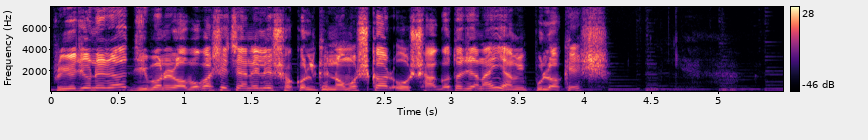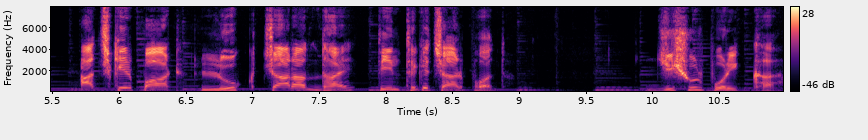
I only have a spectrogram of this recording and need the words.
প্রিয়জনেরা, জীবনের অবকাশে চ্যানেলে সকলকে নমস্কার ও স্বাগত জানাই আমি পুলকেশ। আজকের পাঠ লুক চার অধ্যায়, তিন থেকে চার পদ। যিশুর পরীক্ষা।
